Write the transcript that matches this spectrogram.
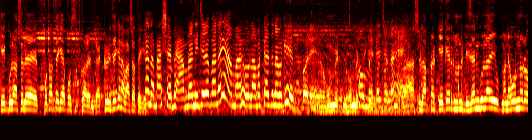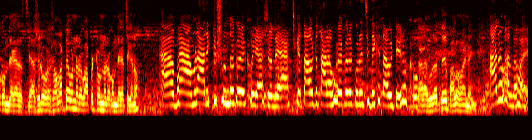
কেকগুলো আসলে কোথা থেকে প্রস্তুত করেন? ফ্যাক্টরি থেকে না বাসা থেকে? না না বাসায় ভাই। আমরা নিজেরা বানাই আমার হলো আমার কাজিন আমাকে হেল্প করে। হোমমেড হোমমেড হোমমেডের জন্য হ্যাঁ। আসলে আপনার কেকের মানে ডিজাইনগুলাই মানে অন্যরকম দেখা যাচ্ছে। আসলে সবারটা অন্যরকম আপনারটা অন্যরকম দেখাচ্ছে কেন? ভাই আমরা আরেকটু সুন্দর করে করি আসলে। আজকে তাও একটু তাড়াহুড়া করে করেছি দেখে তাও একটু এরকম। তাড়াহুড়াতে ভালো হয় নাই? আরও ভালো হয়।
